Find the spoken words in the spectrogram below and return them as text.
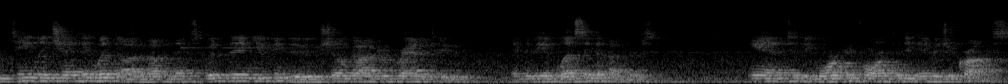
routinely check in with God about the next good thing you can do to show God your gratitude and to be a blessing to others and to be more conformed to the image of Christ.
